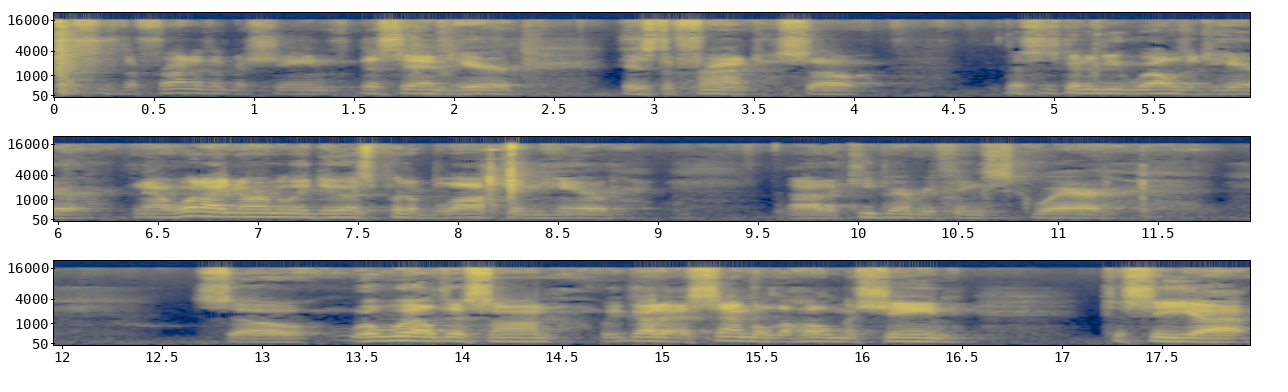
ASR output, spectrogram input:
This is the front of the machine. This end here is the front. So this is going to be welded here. Now what I normally do is put a block in here uh, to keep everything square. So we'll weld this on. We've got to assemble the whole machine to see uh,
